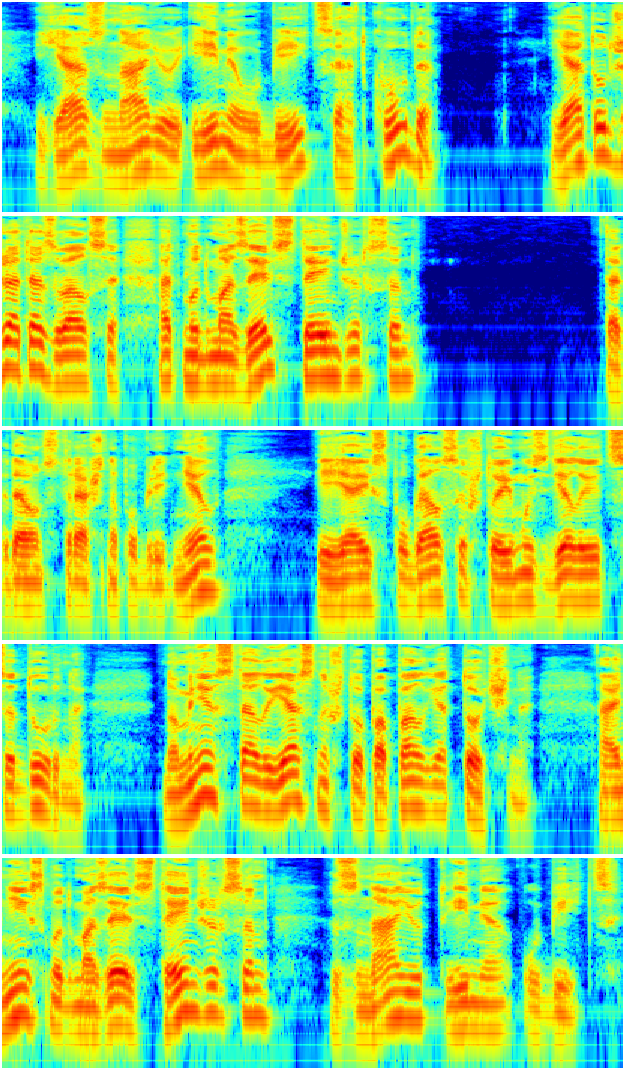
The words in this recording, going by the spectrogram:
— Я знаю имя убийцы. Откуда? Я тут же отозвался. От мадемуазель Стейнджерсон. — Тогда он страшно побледнел, и я испугался, что ему сделается дурно. Но мне стало ясно, что попал я точно. Они с мадемуазель Стейнджерсон знают имя убийцы.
